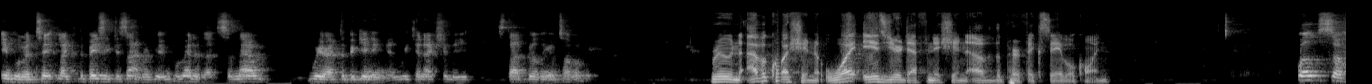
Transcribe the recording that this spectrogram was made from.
implementation, like the basic design where we implemented that. So now we're at the beginning and we can actually start building on top of it. Rune, I have a question. What is your definition of the perfect stablecoin? Well, so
